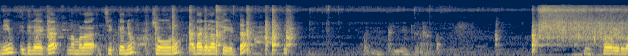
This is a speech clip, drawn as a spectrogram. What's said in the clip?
ഇനിയും ഇതിലേക്ക് നമ്മൾ ചിക്കനും ചോറും ഇടകലർത്തിയിട്ട് ചോറിടുക.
